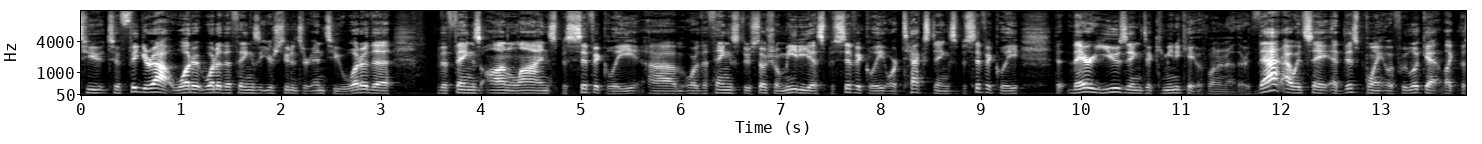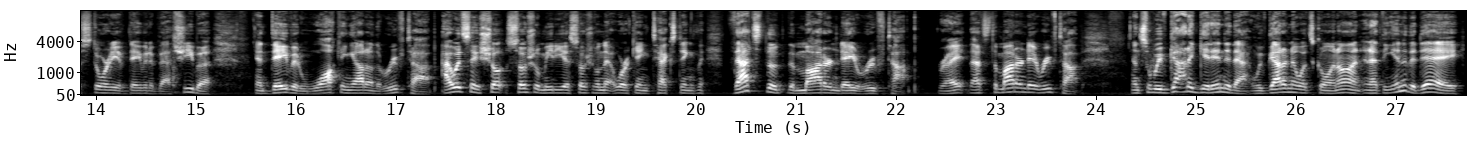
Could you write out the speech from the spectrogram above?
to to figure out what are, what are the things that your students are into what are the the things online specifically, um, or the things through social media specifically, or texting specifically, that they're using to communicate with one another. That I would say at this point, if we look at like the story of David and Bathsheba, and David walking out on the rooftop, I would say sho- social media, social networking, texting, that's the the modern day rooftop, right? That's the modern day rooftop, and so we've got to get into that. We've got to know what's going on, and at the end of the day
